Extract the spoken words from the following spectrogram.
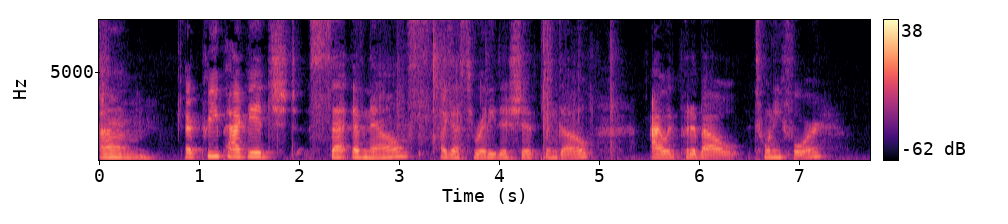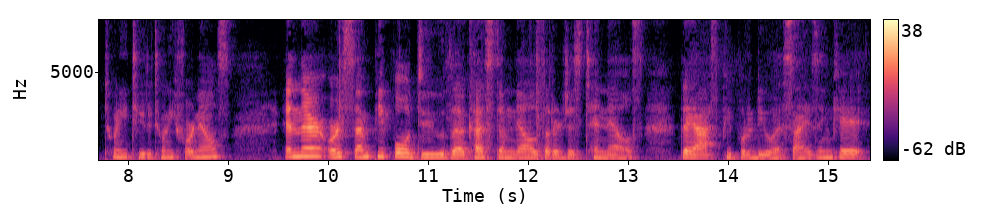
um, a prepackaged set of nails, I guess ready to ship and go, I would put about 24, 22 to 24 nails in there. Or some people do the custom nails that are just 10 nails. They ask people to do a sizing kit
